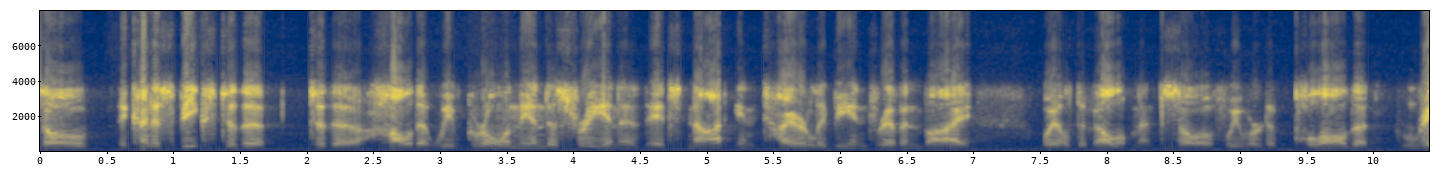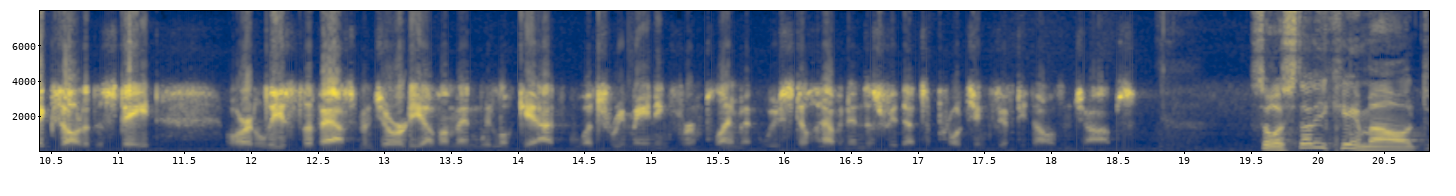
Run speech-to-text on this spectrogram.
So it kind of speaks to the to the how that we've grown the industry, and it's not entirely being driven by oil development. So if we were to pull all the rigs out of the state, or at least the vast majority of them, and we look at what's remaining for employment, we still have an industry that's approaching 50,000 jobs. So a study came out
